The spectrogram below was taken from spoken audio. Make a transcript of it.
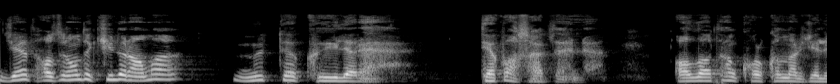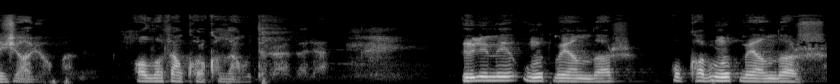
cennet hazırlandı kimler ama müttekilere, tekva sahiplerine, Allah'tan korkanlar Celle Celaluhu. Allah'tan korkanlar muhtemelen böyle. Ölümü unutmayanlar, o kabri unutmayanlar.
